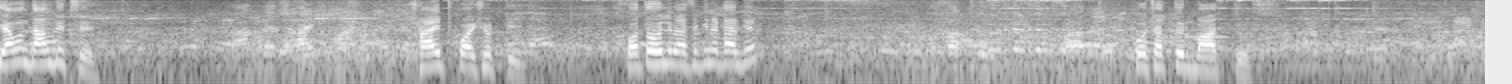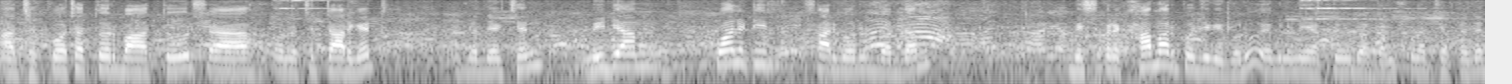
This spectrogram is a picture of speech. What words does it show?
কেমন দাম দিচ্ছে? ষাট পঁয়ষট্টি। কত হলে বেঁচে কিনা টার্গেট পঁচাত্তর, বাহাত্তর। আচ্ছা পঁচাত্তর, বাহাত্তর হচ্ছে টার্গেট আপনারা দেখছেন মিডিয়াম কোয়ালিটির সার গরুর দরদাম। বিশেষ করে খামার উপযোগী গরু, এগুলো নিয়ে একটু দরদাম শোনাচ্ছি আপনাদের।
